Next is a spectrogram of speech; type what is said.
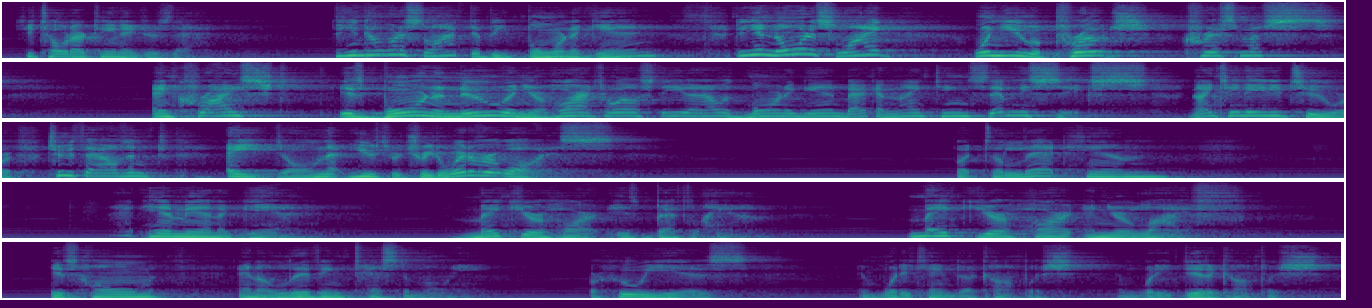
She told our teenagers that. Do you know what it's like to be born again? Do you know what it's like when you approach Christmas and Christ is born anew in your heart? Well, Stephen, I was born again back in 1976, 1982, or 2008 on that youth retreat, or whatever it was. But to let Him, let Him in again, make your heart His Bethlehem Make your heart and your life his home and a living testimony for who he is and what he came to accomplish and what he did accomplish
